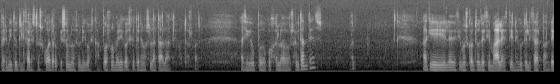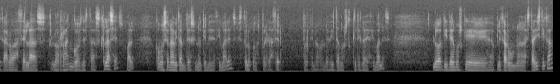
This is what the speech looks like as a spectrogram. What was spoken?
permite utilizar estos cuatro que son los únicos campos numéricos que tenemos en la tabla de atributos. ¿vale? Así que puedo coger los habitantes. Aquí le decimos cuántos decimales tiene que utilizar de cara a hacer las, los rangos de estas clases. ¿vale? Como son habitantes y no tiene decimales, esto lo podemos poner a cero, porque no necesitamos que tenga decimales. Luego aquí tenemos que aplicar una estadística,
